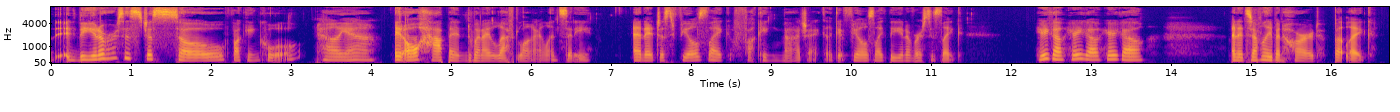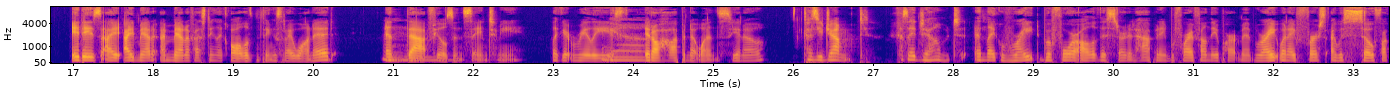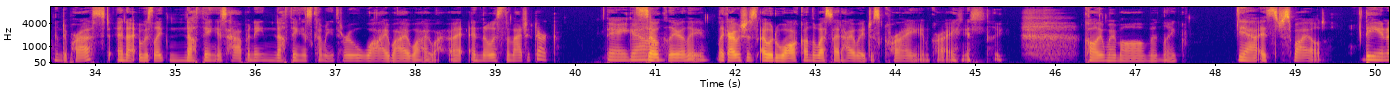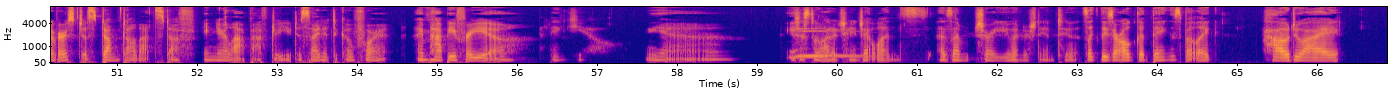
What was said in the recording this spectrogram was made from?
th- the universe is just so fucking cool. Hell yeah. It all happened when I left Long Island City and it just feels like fucking magic. Like it feels like the universe is like, here you go, here you go, here you go. And it's definitely been hard, but like it is, I, I man, I'm manifesting like all of the things that I wanted. And that Mhm. feels insane to me. Like it really Yeah. is, it all happened at once, you know? Because you jumped. Because I jumped. And like right before all of this started happening, before I found the apartment, right when I first, I was so fucking depressed. And I was like, nothing is happening. Nothing is coming through. Why, why, why, why? And that was the magic dark. There you go. So clearly. Like I was just, I would walk on the West Side Highway just crying and crying and like calling my mom. And like, yeah, it's just wild. the universe just dumped all that stuff in your lap after you decided to go for it. I'm happy for you. Thank you. Yeah. It's just a lot of change at once, as I'm sure you understand too. It's like these are all good things, but like, how do I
